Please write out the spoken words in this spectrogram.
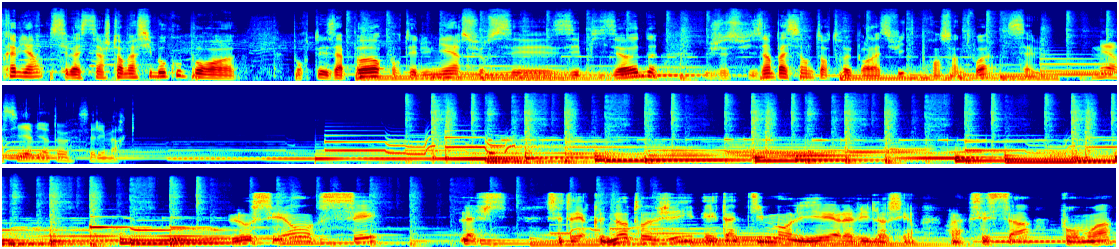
Très bien, Sébastien, je te remercie beaucoup pour pour tes apports, pour tes lumières sur ces épisodes. Je suis impatient de te retrouver pour la suite. Prends soin de toi. Salut. Merci, à bientôt. Salut Marc. L'océan, c'est la vie. C'est-à-dire que notre vie est intimement liée à la vie de l'océan. Voilà, c'est ça, pour moi,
